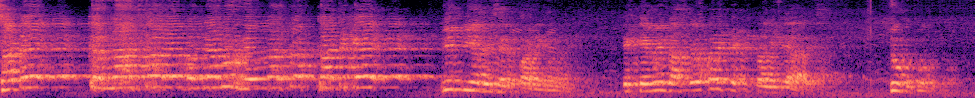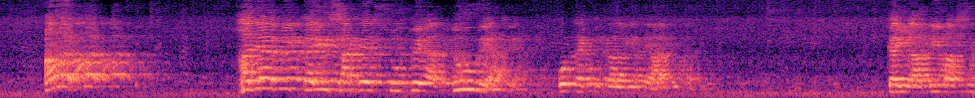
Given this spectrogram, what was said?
ਸਾਡੇ ਕਰਨਾਟਕਾ ਬੀਬੀਆਂ ਦੇ ਸਿਰ ਪਾੜੇ ਨੇ। ਇਹ ਕਿਵੇਂ ਦੱਸਦੇ ਹੋ? ਕਿ ਟਿਕਟ ਵਾਲੀ ਤੇ ਰਹੇ ਸੀ ਝੂਠ ਔਰ ਹਜੇ ਵੀ ਕਈ ਸਾਡੇ ਸੂਬੇ ਆ, ਦੂਰ ਆ, ਉਹ ਟਿਕਟ ਵਾਲੀਆਂ ਤੇ ਆ ਨਹੀਂ ਸਕਦੇ ਕਈ ਆਦੀਵਾਸੀ,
